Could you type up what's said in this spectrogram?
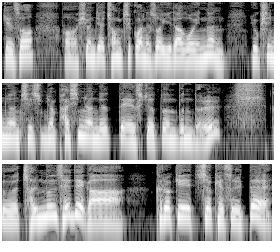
그래서 어 현재 정치권에서 일하고 있는 60년, 70년, 80년대 때 애쓰셨던 분들 그 젊은 세대가 그렇게 지적했을 때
